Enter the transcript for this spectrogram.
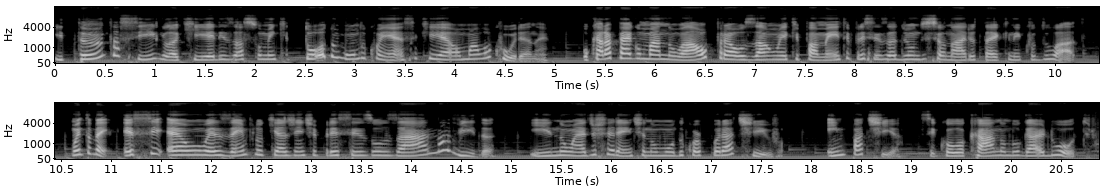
e tanta sigla que eles assumem que todo mundo conhece que é uma loucura, né? O cara pega o manual para usar um equipamento e precisa de um dicionário técnico do lado. Muito bem, esse é o exemplo que a gente precisa usar na vida e não é diferente no mundo corporativo. Empatia, se colocar no lugar do outro.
